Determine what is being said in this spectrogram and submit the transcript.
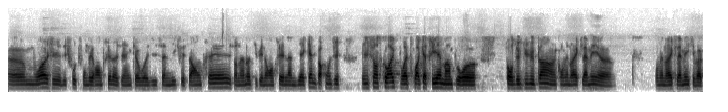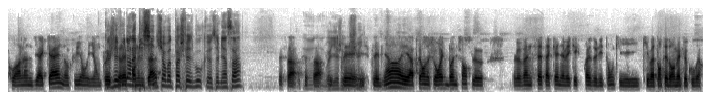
Euh, moi, j'ai des chevaux qui font des rentrées. Là, j'ai un Kawazi Sandy qui fait sa rentrée. J'en ai un autre qui fait une rentrée lundi à Cannes. Par contre, j'ai une chance correcte pour être 3 4 e hein, pour euh, pour Duc du Lupin hein, qu'on viendrait réclamer. Euh, qu'on viendrait réclamer qui va courir lundi à Cannes. Donc lui, on, on peut. Que j'ai vu dans la piscine sur votre page Facebook, c'est bien ça? C'est ça, c'est ça. Voyez, il, se plaît, il, se plaît, bien. Et après, on aura une bonne chance le le 27 à Cannes avec Express de Liton qui qui va tenter de remettre le couvert.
